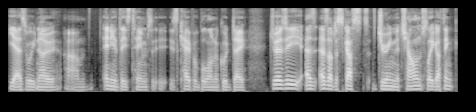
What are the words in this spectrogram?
yeah, as we know, um, any of these teams is capable on a good day. Jersey, as as I discussed during the Challenge League, I think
